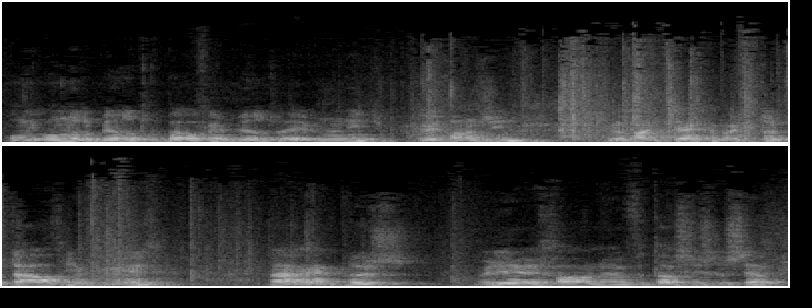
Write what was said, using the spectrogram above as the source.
Onder, onder het beeld of boven in het beeld, even nog niet. Kun je gewoon zien. Kun je gewoon checken, word je totaal geïnformeerd. Nou, en plus, je gewoon een fantastisch recept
